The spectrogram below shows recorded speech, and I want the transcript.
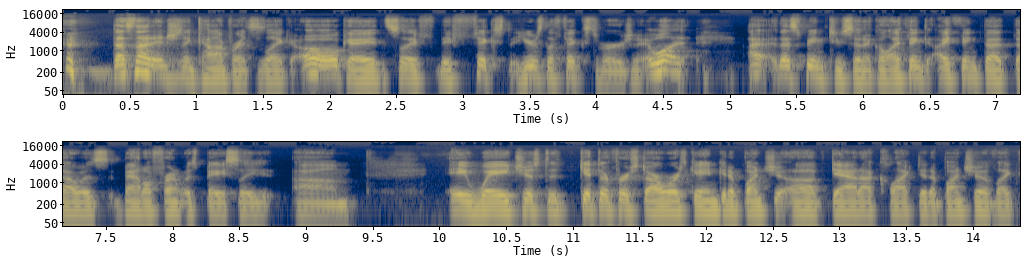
that's not an interesting conference. It's like oh okay, so they they fixed. Here's the fixed version. Well, it, I, that's being too cynical. I think I think that that was Battlefront was basically um, a way just to get their first Star Wars game, get a bunch of data collected, a bunch of like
